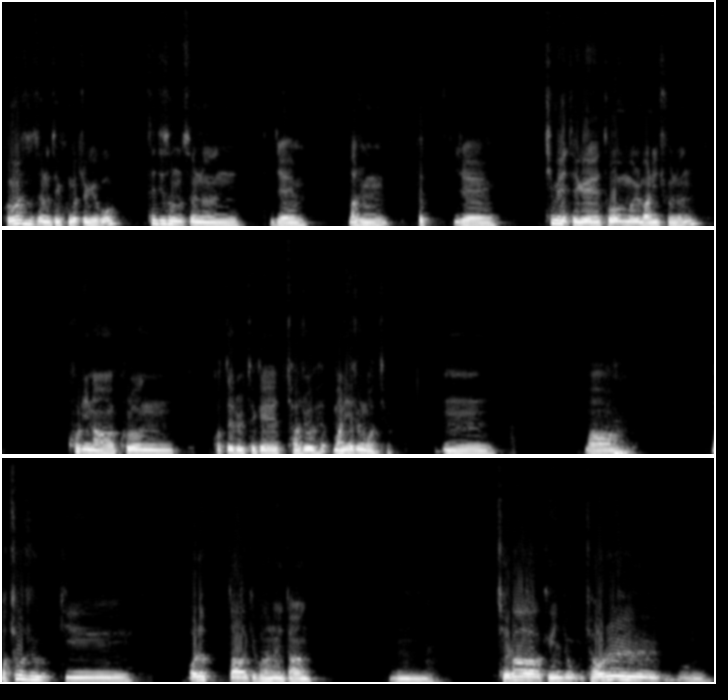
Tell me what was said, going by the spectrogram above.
고말시 선수는 되게 공격적이고 테디 선수는 이제 나중 이제 팀에 되게 도움을 많이 주는 콜이나 그런 것들을 되게 자주 해, 많이 해주는 것 같아요. 음, 막 맞춰주기 어렵다기보다는 일단 음, 제가 개인적 저를 음,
